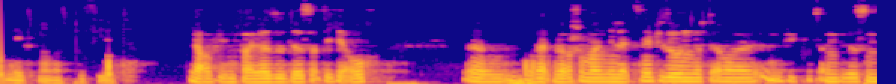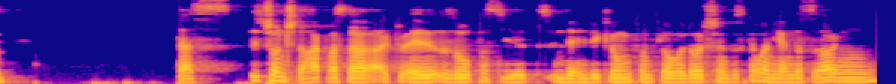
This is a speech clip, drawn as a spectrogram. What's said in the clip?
demnächst mal was passiert. Ja, auf jeden Fall. Also das hatte ich ja auch, ähm, hatten wir auch schon mal in den letzten Episoden öfter mal irgendwie kurz angerissen. Das ist schon stark, was da aktuell so passiert in der Entwicklung von Floorball Deutschland. Das kann man nicht anders sagen.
